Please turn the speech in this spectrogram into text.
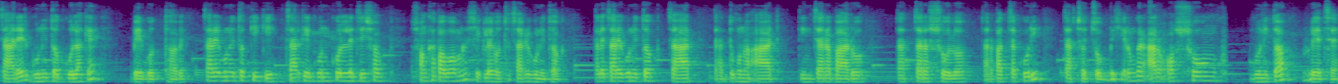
চারের গুণিতকগুলোকে বের করতে হবে। চারের গুণিতক কি কি? চারকে গুণ করলে যেসব সংখ্যা পাবো আমরা সেগুলো হচ্ছে চারের গুণিতক। তাহলে চারের গুণিতক চার চার দুগুণ আট, তিন চার বারো, চার চার ষোলো, চার পাঁচ চার কুড়ি, চার ছয় চব্বিশ, এরকম করে আরও অসংখ্য গুণিতক রয়েছে।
